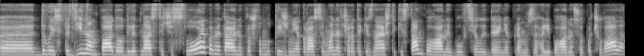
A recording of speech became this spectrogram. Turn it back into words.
Е, дивись, тоді нам падало 19 число, я пам'ятаю, на прошлому тижні якраз. І в мене вчора такий, знаєш, такий стан поганий був цілий день. Я прям взагалі погано себе почувала.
